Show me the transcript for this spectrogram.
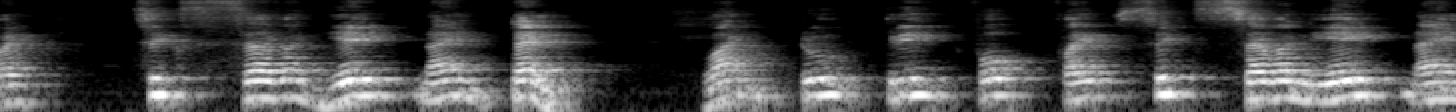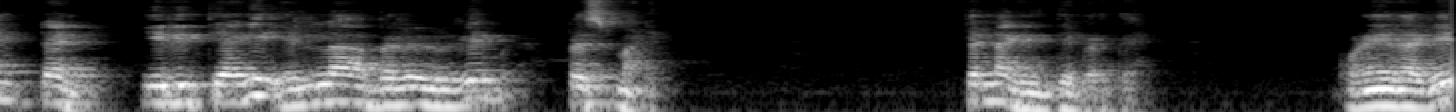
five six seven eight nine ten one two three four five six seven eight nine ten ಈ ರೀತಿಯಾಗಿ ಎಲ್ಲ ಬೆರಳುಗಳಿಗೆ ಪ್ರೆಸ್ ಮಾಡಿ. ಚೆನ್ನಾಗಿ ನಿದ್ದೆ ಬರುತ್ತೆ. ಕೊನೆಯದಾಗಿ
